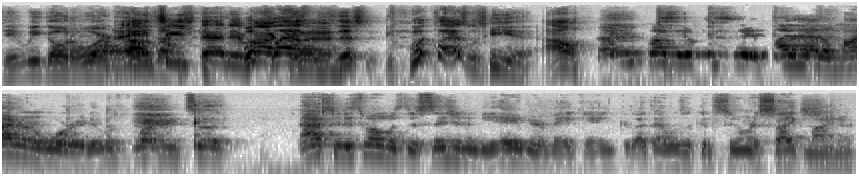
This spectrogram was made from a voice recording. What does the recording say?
Did we go to work? They ain't teach like, that in what my class, class. was this? What class was he in? I don't. I had a minor in Wharton. It was what we took. Actually, this one was decision and behavior making because I thought it was a consumer psych minor.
